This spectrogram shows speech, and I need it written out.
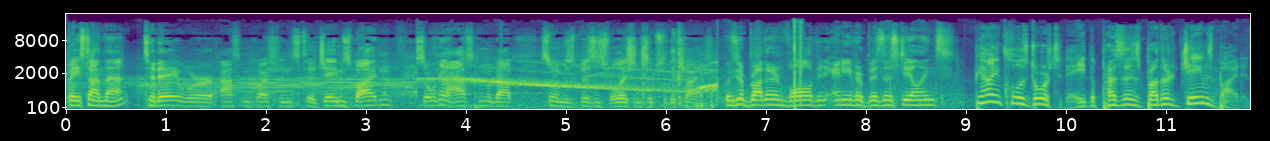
based on that? Today, we're asking questions to James Biden. So we're going to ask him about some of his business relationships with the Chinese. Was your brother involved in any of your business dealings? Behind closed doors today, the president's brother, James Biden,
